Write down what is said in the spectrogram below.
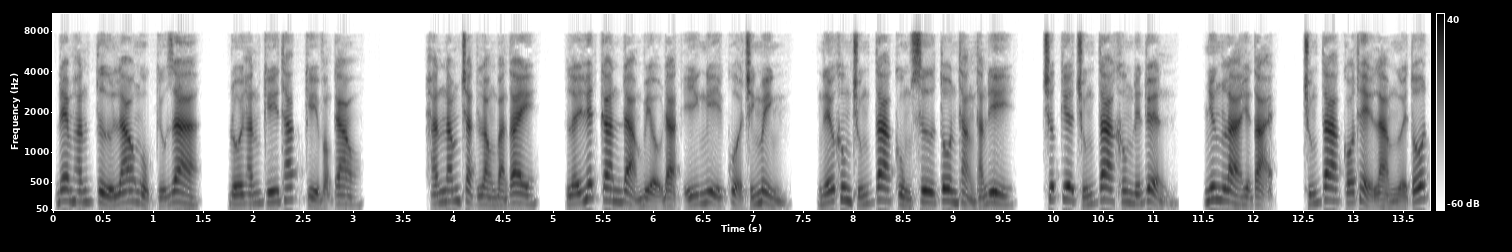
đem hắn từ lao ngục cứu ra, đối hắn ký thác kỳ vọng cao. Hắn nắm chặt lòng bàn tay, lấy hết can đảm biểu đạt ý nghĩ của chính mình, nếu không chúng ta cùng sư tôn thẳng thắn đi, trước kia chúng ta không đến tuyển, nhưng là hiện tại, chúng ta có thể làm người tốt.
